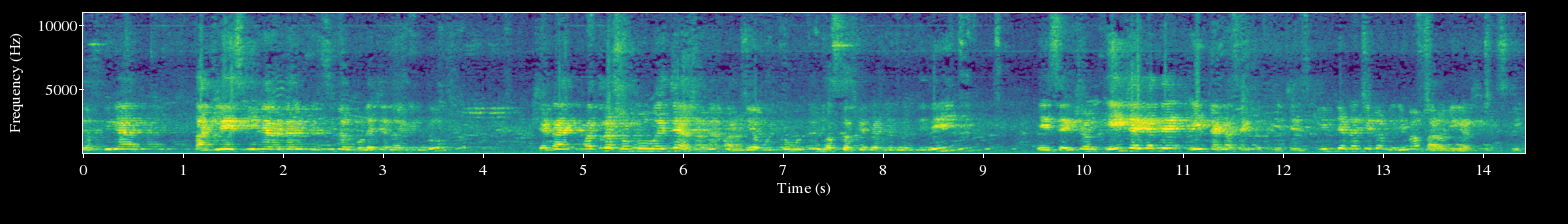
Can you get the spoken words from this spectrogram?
দশ বিঘা থাকলে স্কিমের আন্ডারে প্রিন্সিপাল কিন্তু সেটা একমাত্র সম্ভব হয়েছে আসামের মাননীয় মুখ্যমন্ত্রী হস্তক্ষেপের জন্য তিনি এই সেকশন এই জায়গাতে এই টাকা সেকশন দিয়েছে। স্কিম যেটা ছিল মিনিমাম বারো বিঘা স্কিম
